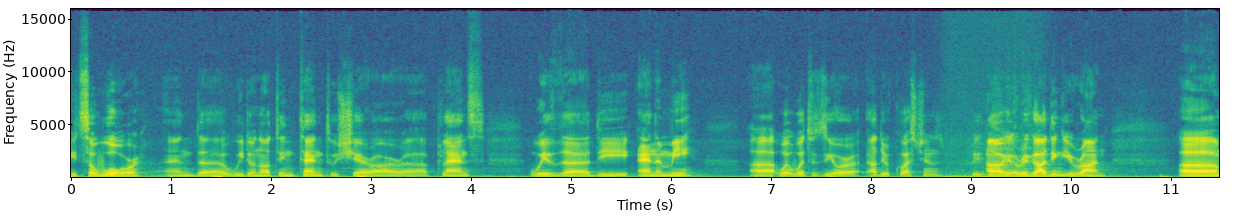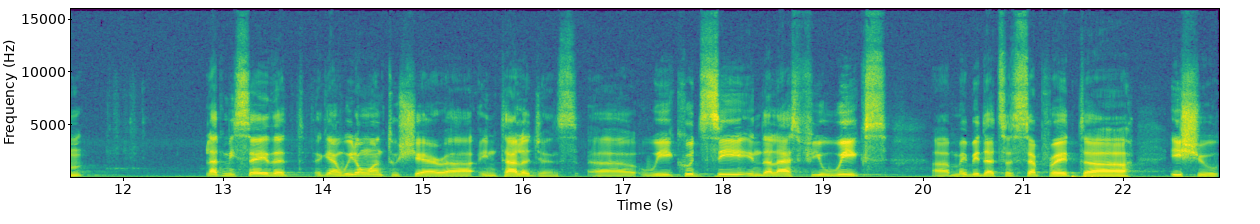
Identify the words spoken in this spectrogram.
it's a war, and uh, we do not intend to share our uh, plans with the enemy. Uh, what, what is your other question? Oh, regarding Iran. Um, let me say that, again, we don't want to share uh, intelligence. Uh, we could see in the last few weeks uh, maybe that's a separate uh, issue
